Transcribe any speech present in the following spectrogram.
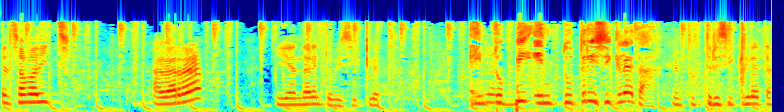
el sabadito. Agarrar y andar en tu bicicleta. En tu bi, en tu tricicleta. En tu tricicleta.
